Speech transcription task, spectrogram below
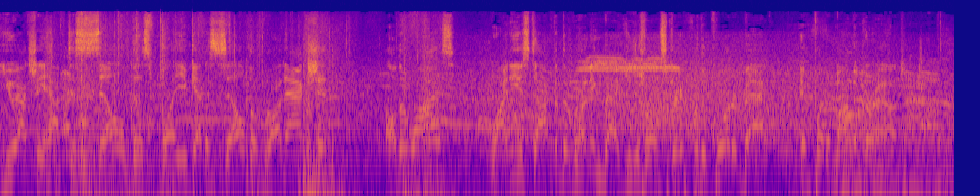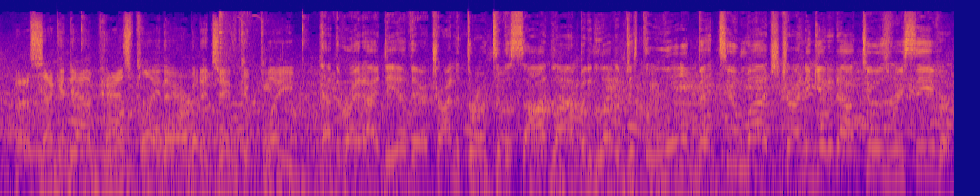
You actually have to sell this play. You've got to sell the run action. Otherwise, why do you stop at the running back? You just run straight for the quarterback and put him on the ground. A second down pass play there, but it's incomplete. Had the right idea there, trying to throw it to the sideline, but he led him just a little bit too much, trying to get it out to his receiver.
